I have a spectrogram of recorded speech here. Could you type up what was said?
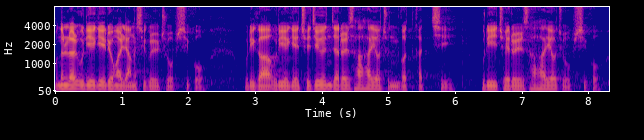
오늘날 우리에게 일용할 양식을 주옵시고 우리가 우리에게 죄 지은 자를 사하여 준 것 같이 우리 죄를 사하여 주옵시고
